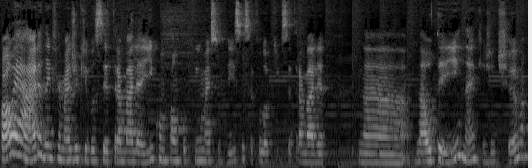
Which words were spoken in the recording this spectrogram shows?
qual é a área da enfermagem que você trabalha aí? Contar um pouquinho mais sobre isso. Você falou que você trabalha na, na UTI, né? Que a gente chama.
